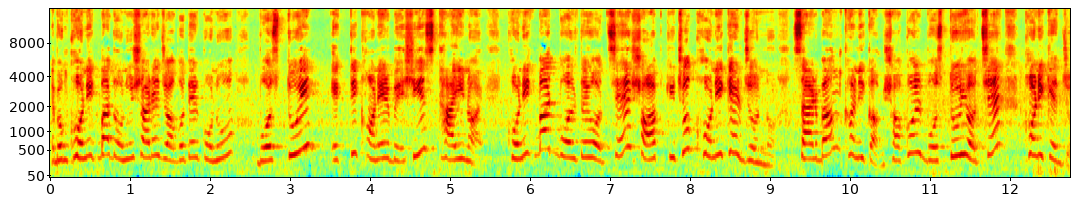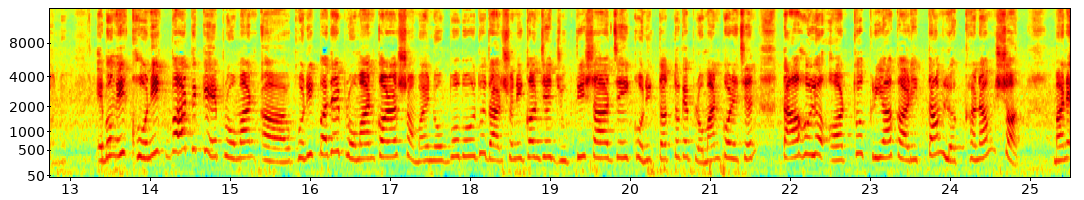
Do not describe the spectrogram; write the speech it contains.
এবং ক্ষণিকবাদ অনুসারে জগতের কোনো বস্তুই একটি ক্ষণের বেশি স্থায়ী নয়। ক্ষণিকবাদ বলতে হচ্ছে সব কিছু ক্ষণিকের জন্য, সার্বাং ক্ষণিকম, সকল বস্তুই হচ্ছে ক্ষণিকের জন্য। এবং এই ক্ষণিকবাদকে প্রমাণ ক্ষণিকবাদের প্রমাণ করার সময় নব্য বৌদ্ধ দার্শনিকগণ যে যুক্তির সাহায্যে এই ক্ষণিক তত্ত্বকে প্রমাণ করেছেন, তা হলো অর্থক্রিয়াকারিত্বম লক্ষণম সৎ। মানে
